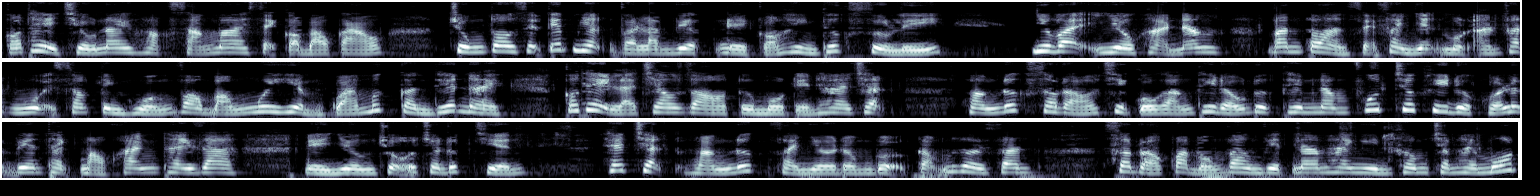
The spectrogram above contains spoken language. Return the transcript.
Có thể chiều nay hoặc sáng mai sẽ có báo cáo. Chúng tôi sẽ tiếp nhận và làm việc để có hình thức xử lý. Như vậy, nhiều khả năng Văn Toản sẽ phải nhận một án phạt nguội sau tình huống vào bóng nguy hiểm quá mức cần thiết này, có thể là treo giò từ 1 đến 2 trận. Hoàng Đức sau đó chỉ cố gắng thi đấu được thêm 5 phút trước khi được huấn luyện viên Thạch Bảo Khanh thay ra để nhường chỗ cho Đức Chiến. Hết trận, Hoàng Đức phải nhờ đồng đội cõng rời sân. Sau đó quả bóng vàng Việt Nam 2021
